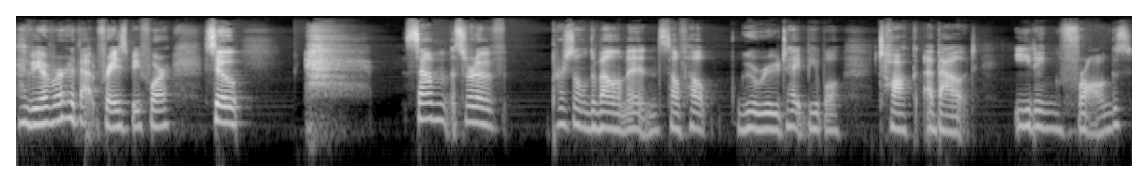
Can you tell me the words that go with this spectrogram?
Have you ever heard that phrase before? So, some sort of personal development and self help guru type people talk about eating frogs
